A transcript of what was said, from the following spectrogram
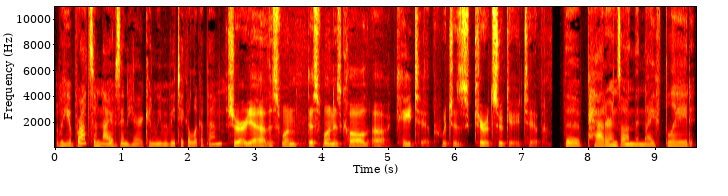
Well, you brought some knives in here. Can we maybe take a look at them? Sure, yeah, this one. This one is called a K tip, which is Kiritsuke tip. The patterns on the knife blade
